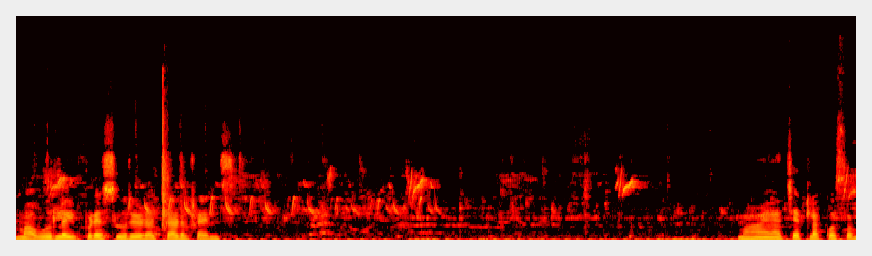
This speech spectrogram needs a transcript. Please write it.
మా ఊర్లో ఇప్పుడే సూర్యుడు వచ్చాడు ఫ్రెండ్స్. మా ఆయన చెట్ల కోసం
